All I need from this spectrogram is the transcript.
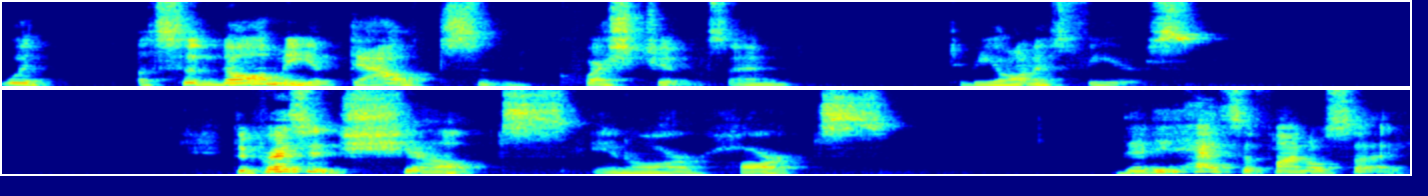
with a tsunami of doubts and questions and, to be honest, fears. The present shouts in our hearts that it has the final say.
